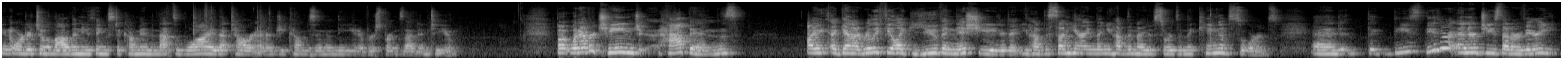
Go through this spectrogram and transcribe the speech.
in order to allow the new things to come in and that's why that tower energy comes in and the universe brings that into you. But whatever change happens, I again, I really feel like you've initiated it. You have the sun here and then you have the Knight of Swords and the King of Swords. And the, these these are energies that are very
